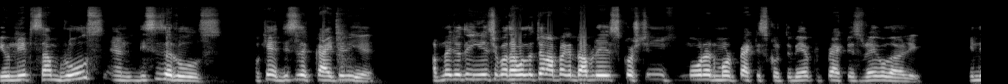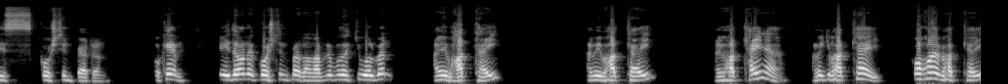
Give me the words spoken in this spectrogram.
you need some rules and this is a rules okay this is a criteria আপনি যদি ইংলিশে কথা বলতে চান, আপনাকে W S question more and more practice করতে হবে। Have to practice regularly in this question pattern okay এই ধরনের কোশ্চেন প্যাটার্ন আপনি প্রথমে কি বলবেন? আমি ভাত খাই। আমি ভাত খাই। আমি ভাত খাই না? আমি কি ভাত খাই? কখন আমি ভাত খাই?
